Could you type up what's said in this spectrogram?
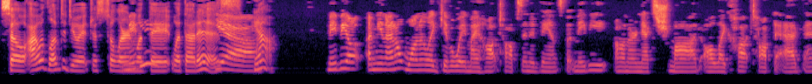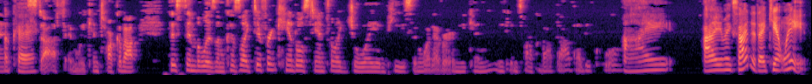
So I would love to do it just to learn what they what that is. Yeah. Yeah. Maybe I'll. I mean, I don't want to like give away my hot tops in advance, but maybe on our next schmod, I'll like hot top the advent Okay. stuff, and we can talk about the symbolism because like different candles stand for like joy and peace and whatever, and we can we can talk about that. That'd be cool. I I am excited. I can't wait.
